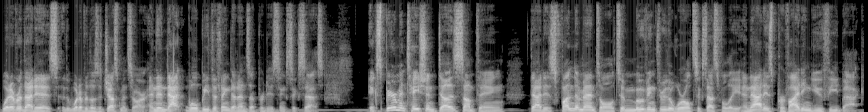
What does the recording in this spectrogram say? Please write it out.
Whatever that is, whatever those adjustments are. And then that will be the thing that ends up producing success. Experimentation does something that is fundamental to moving through the world successfully, and that is providing you feedback.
